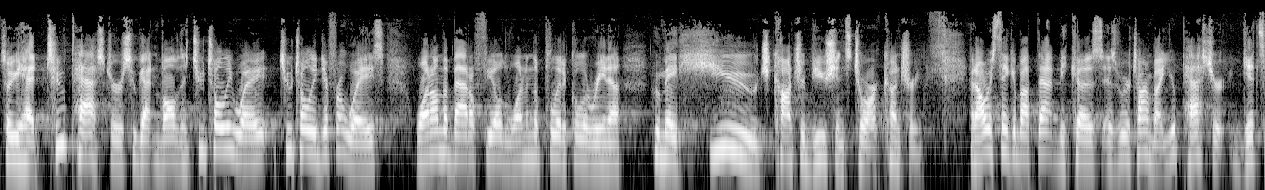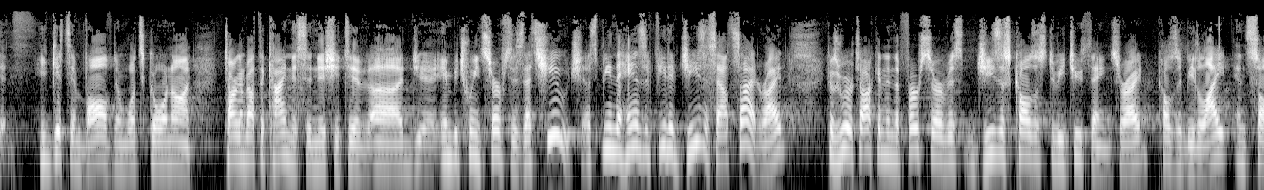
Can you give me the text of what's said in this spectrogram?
So you had two pastors who got involved in two totally, way, two totally different ways, one on the battlefield, one in the political arena, who made huge contributions to our country. And I always think about that because, as we were talking about, your pastor gets it. He gets involved in what's going on. Talking about the kindness initiative uh, in between services, that's huge. That's being the hands and feet of Jesus outside, right? Because we were talking in the first service, Jesus calls us to be two things, right? Calls us to be light and salt.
